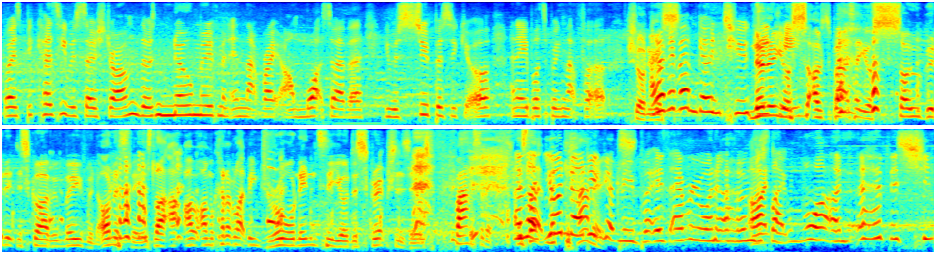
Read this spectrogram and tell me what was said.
Whereas because he was so strong, there was no movement in that right arm whatsoever. He was super secure and able to bring that foot up. Shauna, I don't know if I'm going too No, no, you're so, I was about to say you're so good at describing movement. Honestly, it's like I, am kind of like being drawn into your descriptions here. It's fascinating. I'm it's like, like you're mechanics. nodding at me, but is everyone at home just like, what on earth is she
